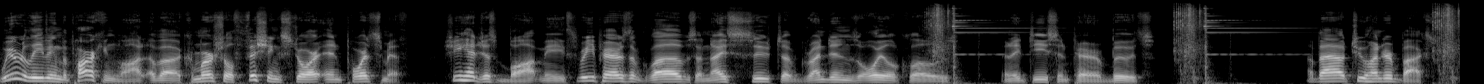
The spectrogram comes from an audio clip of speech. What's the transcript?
We were leaving the parking lot of a commercial fishing store in Portsmouth. She had just bought me three pairs of gloves, a nice suit of Grundéns oil clothes, and a decent pair of boots. About 200 bucks.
